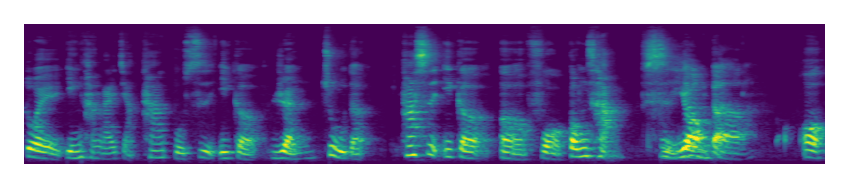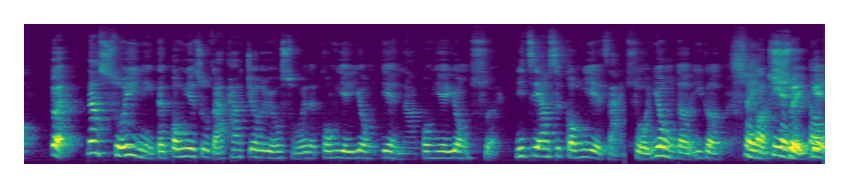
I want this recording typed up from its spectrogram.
对银行来讲，它不是一个人住的，它是一个呃，for 工厂使用的的，哦。对，那所以你的工业住宅它就有所谓的工业用电啊、工业用水，你只要是工业宅所用的一个呃水电水电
